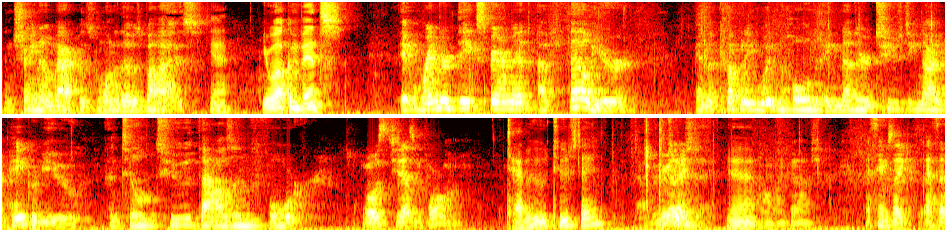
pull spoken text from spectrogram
And Shane O'Mac was one of those buys. Yeah. You're welcome, Vince. It rendered the experiment a failure, and the company wouldn't hold another Tuesday night pay per view until 2004. What was the 2004 one? Taboo Tuesday? Taboo Really? Tuesday. Yeah. Oh my gosh, that seems like that's a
